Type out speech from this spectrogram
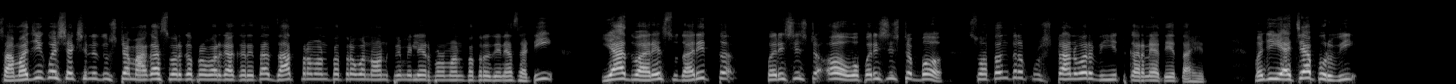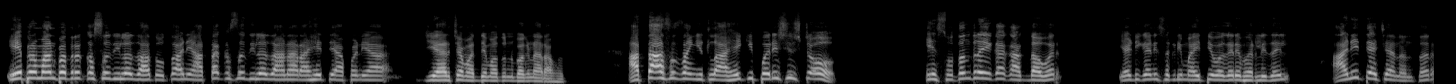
सामाजिक व शैक्षणिक दृष्ट्या मागास वर्ग प्रवर्गाकरिता जात प्रमाणपत्र व नॉन क्रिमिलियर प्रमाणपत्र देण्यासाठी याद्वारे सुधारित परिशिष्ट अ व परिशिष्ट ब स्वतंत्र पृष्ठांवर विहित करण्यात येत आहेत. म्हणजे याच्यापूर्वी हे प्रमाणपत्र कसं दिलं जात होतं आणि आता कसं दिलं जाणार आहे ते आपण या जी आरच्या माध्यमातून बघणार आहोत. आता असं सांगितलं आहे की परिशिष्ट अ हे स्वतंत्र एका कागदावर या ठिकाणी सगळी माहिती वगैरे भरली जाईल आणि त्याच्यानंतर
